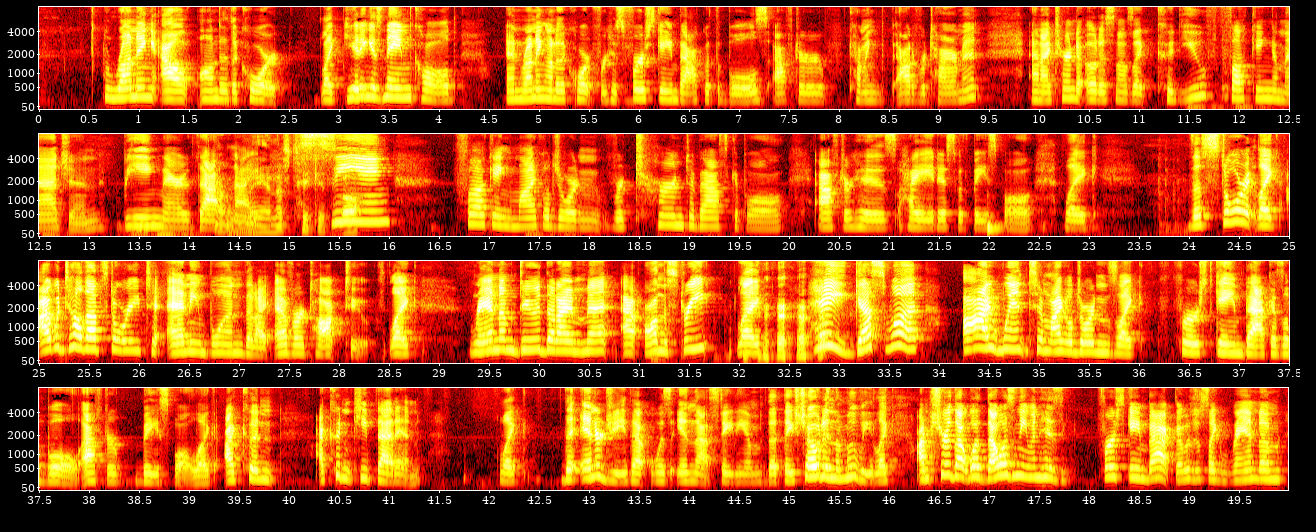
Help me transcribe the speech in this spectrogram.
running out onto the court, like getting his name called, and running onto the court for his first game back with the Bulls after coming out of retirement. And I turned to Otis and I was like, "Could you fucking imagine being there that Oh, night, man, those tickets, oh. seeing fucking Michael Jordan return to basketball after his hiatus with baseball. Like the story like I would tell that story to anyone that I ever talked to. Like random dude that I met at, on the street like, "Hey, guess what? I went to Michael Jordan's like first game back as a bull after baseball. Like I couldn't I couldn't keep that in. Like the energy that was in that stadium that they showed in the movie. Like I'm sure that was that wasn't even his first game back. That was just like random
